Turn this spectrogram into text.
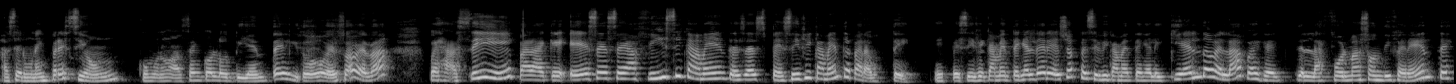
hacer una impresión, como nos hacen con los dientes y todo eso, ¿verdad? Pues así, para que ese sea físicamente, sea específicamente para usted, específicamente en el derecho, específicamente en el izquierdo, ¿verdad? Pues que las formas son diferentes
